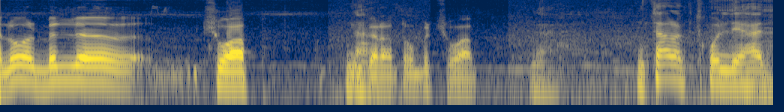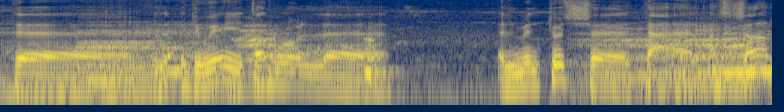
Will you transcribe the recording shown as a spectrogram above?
ألو بالشواب نعم. نقراطو بالشواب نعم. انت راك تقول لي هاد آه، الأدوية يضروا ال- المنتوج آه، تاع الأشجار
